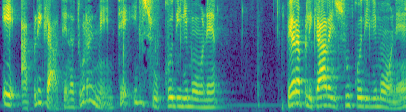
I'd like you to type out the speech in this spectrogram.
e applicate naturalmente il succo di limone. Per applicare il succo di limone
